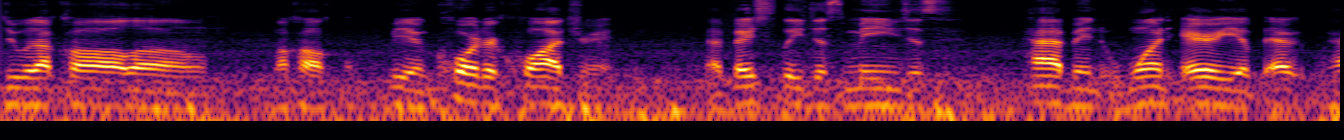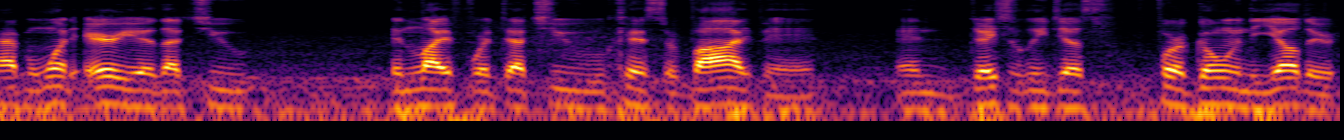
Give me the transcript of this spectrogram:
do what I call um, I call being quarter quadrant. That basically just means just having one area having one area that you in life where that you can survive in, and basically just foregoing the other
